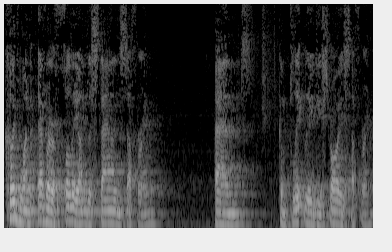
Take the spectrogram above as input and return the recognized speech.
could one ever fully understand suffering and completely destroy suffering?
